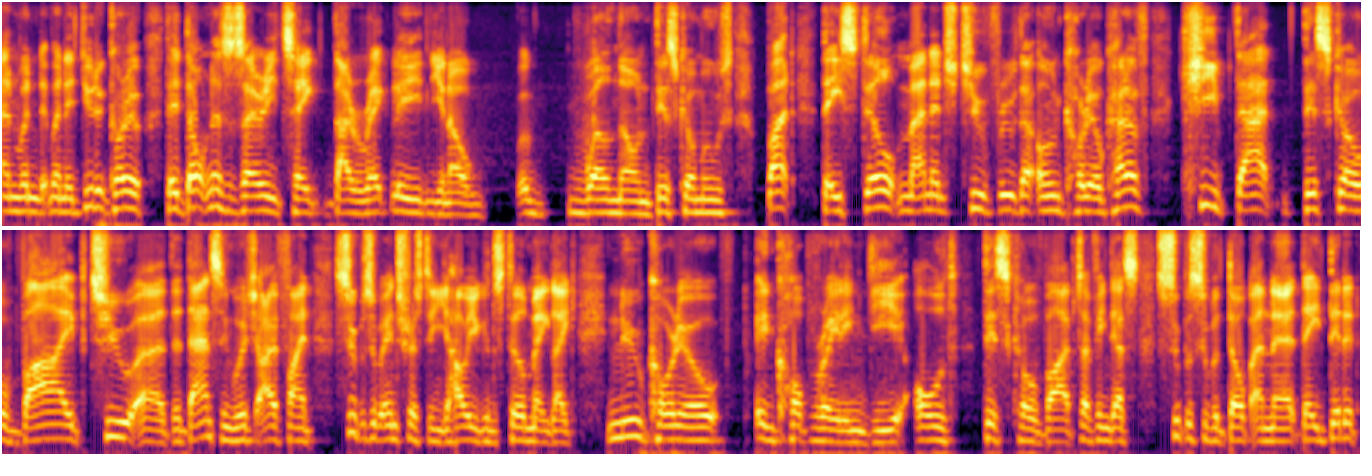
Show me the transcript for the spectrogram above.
and when when they do the choreo, they don't necessarily take directly, you know, well-known disco moves, but they still manage to, through their own choreo, kind of keep that disco vibe to uh, the dancing, which I find super, super interesting. How you can still make like new choreo incorporating the old disco vibes. I think that's super super dope, and uh, they did it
